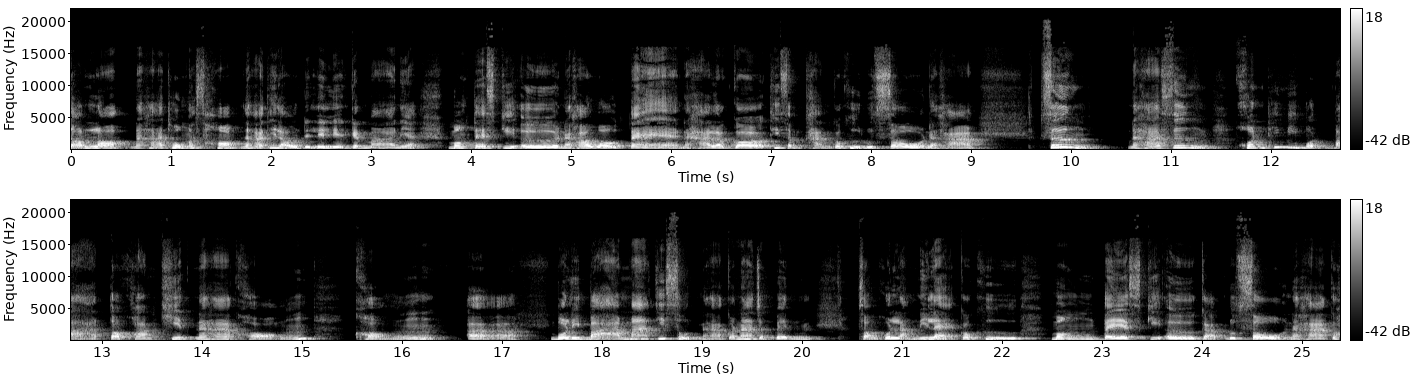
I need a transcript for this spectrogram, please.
จอห์นล็อกนะคะ โทมัสฮอปนะคะ ที่เราเรียนเรียนกันมาเนี่ย มองเตสกีเออร์นะคะ วอลแตร์นะคะ แล้วก็ที่สำคัญก็คือลุโซนะคะ ซึ่งนะคะ ซึ่งคนที่มีบทบาทต่อความคิดนะคะของของ บริบามากที่สุดนะคะ ก็น่าจะเป็นสองคนหลังนี่แหละก็คือมองเตสกีเออร์กับลูโซนะคะก็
